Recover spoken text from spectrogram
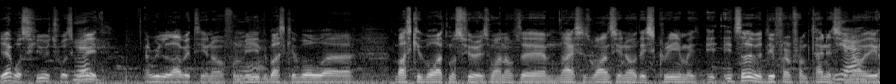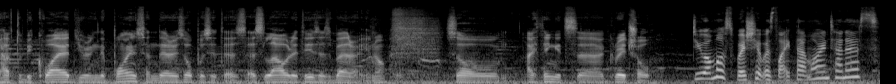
Yeah, it was huge. It was yeah. great. I really love it. You know, for yeah. me, the basketball uh, basketball atmosphere is one of the nicest ones. You know, they scream. It, it, it's a little bit different from tennis. You know, you have to be quiet during the points, and there is opposite. As as loud it is, as better. You know, so I think it's a great show. Do you almost wish it was like that more in tennis?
